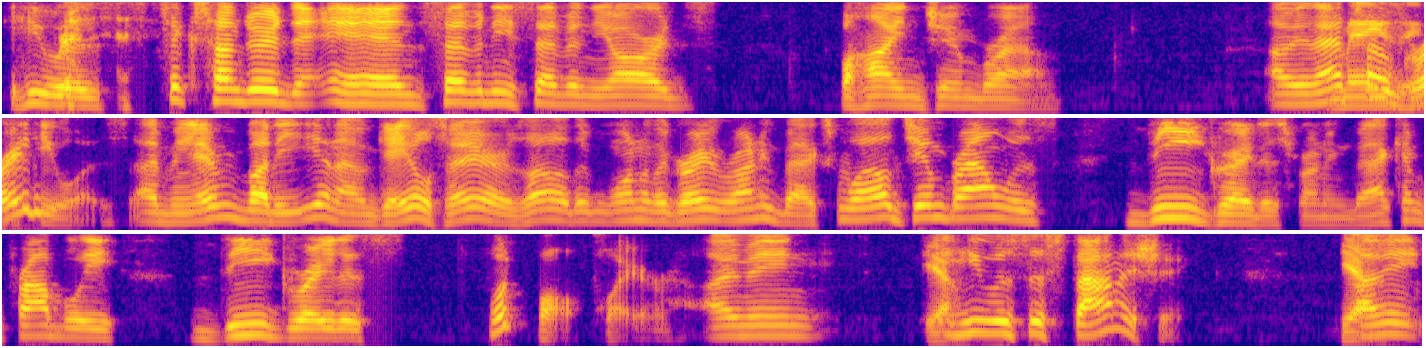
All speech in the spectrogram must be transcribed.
He was 677 yards behind Jim Brown. I mean, that's Amazing. how great he was. I mean, everybody, you know, Gale Sayers, oh, the, one of the great running backs. Well, Jim Brown was the greatest running back and probably the greatest football player. I mean, yeah. he was astonishing. Yeah. I mean,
